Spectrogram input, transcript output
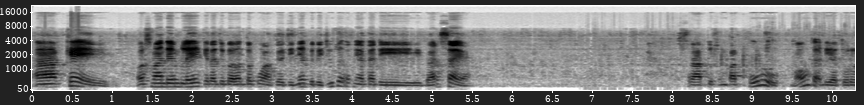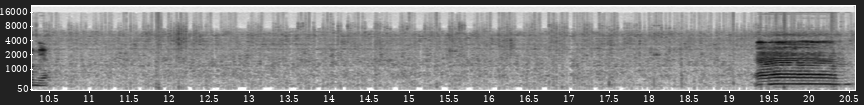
Oke okay. Osman Dembele kita coba untuk wah gajinya gede juga ternyata di Barca ya. 140 mau nggak dia turun ya Um,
